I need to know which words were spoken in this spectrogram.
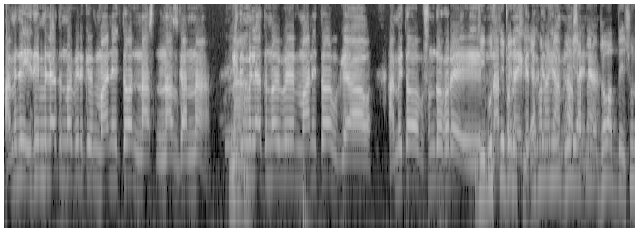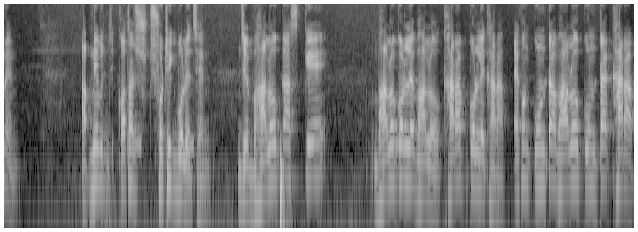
আমি তো ঈদ মিলাদুন নবীর মানে তো নাচ নাচ গান না। ঈদ মিলাদুন নবী মানে তো আমি তো সুন্দর করে বুঝতে পেরেছি। এখন আমি বলি আপনার জবাব দেই শুনেন। আপনি কথা সঠিক বলেছেন যে ভালো কাজকে ভালো করলে ভালো খারাপ করলে খারাপ। এখন কোনটা ভালো কোনটা খারাপ?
